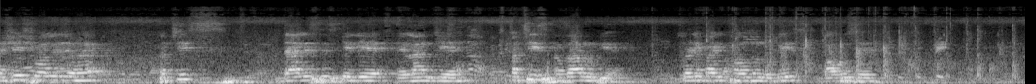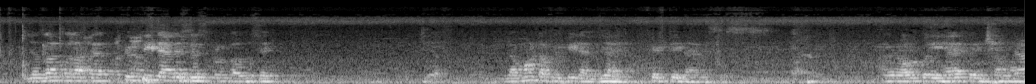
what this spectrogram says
कशिश वाले जो है 25 डायलिसिस के लिए ऐलान किए हैं। पच्चीस हज़ार रुपये। ट्वेंटी फाइव थाउज़ेंड रुपीज़ बाबू से। जजाकल्ला 50 डायलिसिस बाबू से। The amount of 50 dialysis. Yeah, yeah, 50 dialysis. अगर और कोई है तो इंशाल्लाह।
